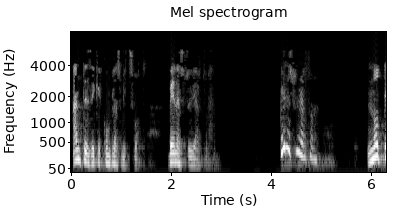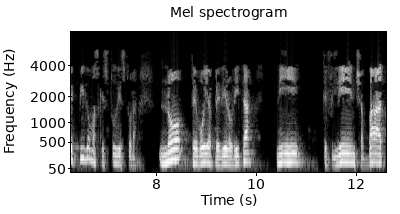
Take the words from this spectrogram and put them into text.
antes de que cumplas mitzvot, ven a estudiar Torah. Ven a estudiar Torah. No te pido más que estudies Torah. No te voy a pedir ahorita ni tefilín, shabbat,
